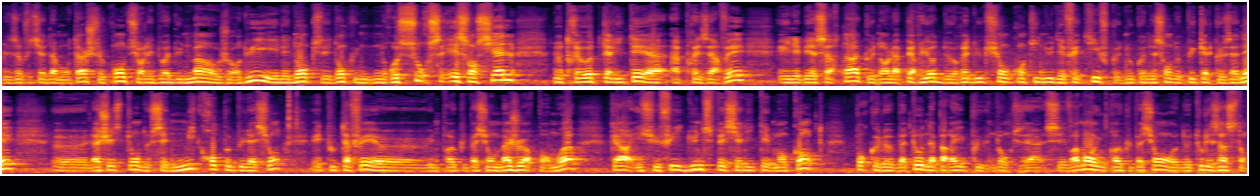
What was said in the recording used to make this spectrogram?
les officiers d'appontage se comptent sur les doigts d'une main aujourd'hui. Il est donc c'est donc une ressource essentielle de très haute qualité à, à préserver. Et il est bien certain que dans la période de réduction continue d'effectifs que nous connaissons depuis quelques années, euh, la gestion de ces micro-populations est tout à fait euh, une préoccupation majeure pour moi, car il suffit d'une spécialité manquante pour que le bateau n'appareille plus. Donc c'est vraiment une préoccupation de tous les instants.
